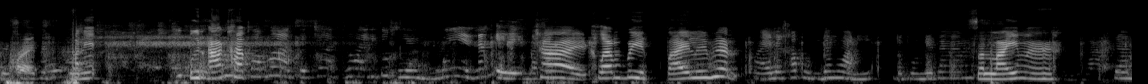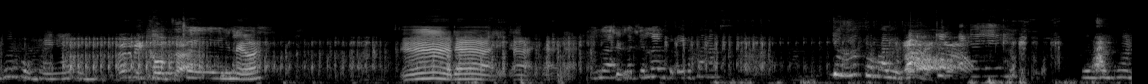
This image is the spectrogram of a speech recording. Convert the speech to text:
จะใช้เป็นตัวนี้ ปืนอาร์คครับ คำว่า คือมีดนั่นเองนะครัใช่คลมบิดไปเลยเพื่อนไปเลยครับผมจังหวะนี้เดี๋ยวผมจะตามสไลด์มาเดินเพื่อนผมไปนะครับผม Enemy เจ contact! อที่ไหนวะอ่าได้ได้ได้ได้เราเราจะเริ่มกันเลยนะครับนะยังไม่ทำอะไรอยู่ครับจบเองเพื่อนเพื่อน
